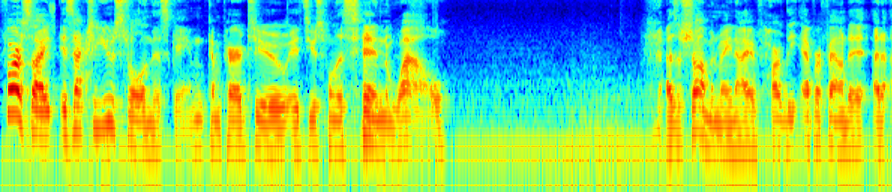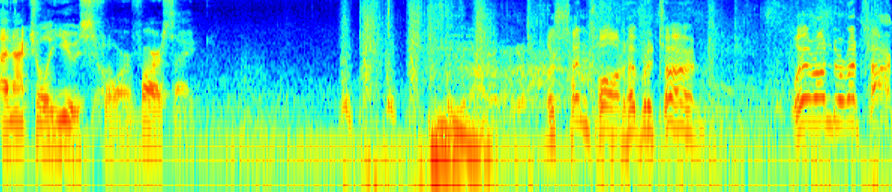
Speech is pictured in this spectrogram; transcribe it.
Farsight is actually useful in this game compared to its usefulness in WoW. As a shaman main, I've hardly ever found a, a, an actual use for Farsight. The Centaur have returned. We're under attack.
